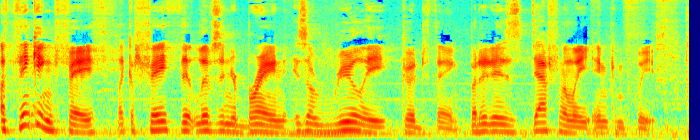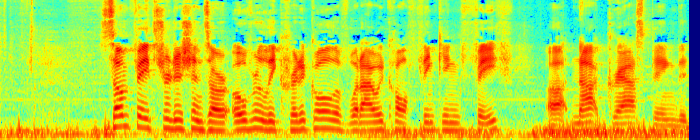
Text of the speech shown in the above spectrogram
A thinking faith, like a faith that lives in your brain, is a really good thing, but it is definitely incomplete. Some faith traditions are overly critical of what I would call thinking faith, uh, not grasping the,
